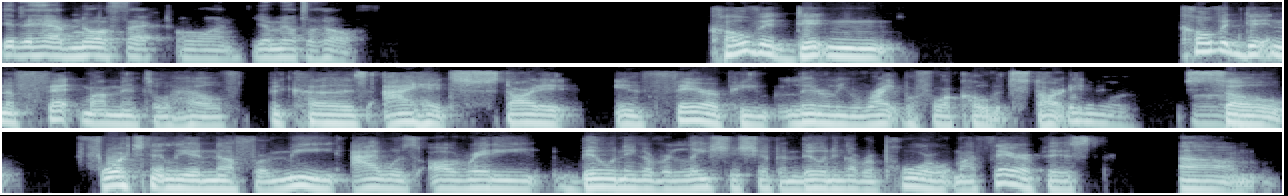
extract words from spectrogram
did it have no effect on your mental health? COVID didn't COVID didn't affect my mental health because I had started in therapy literally right before COVID started. Mm-hmm. So fortunately enough for me, I was already building a relationship and building a rapport with my therapist um,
